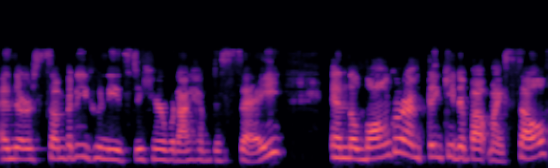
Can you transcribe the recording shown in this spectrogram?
and there's somebody who needs to hear what I have to say. And the longer I'm thinking about myself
